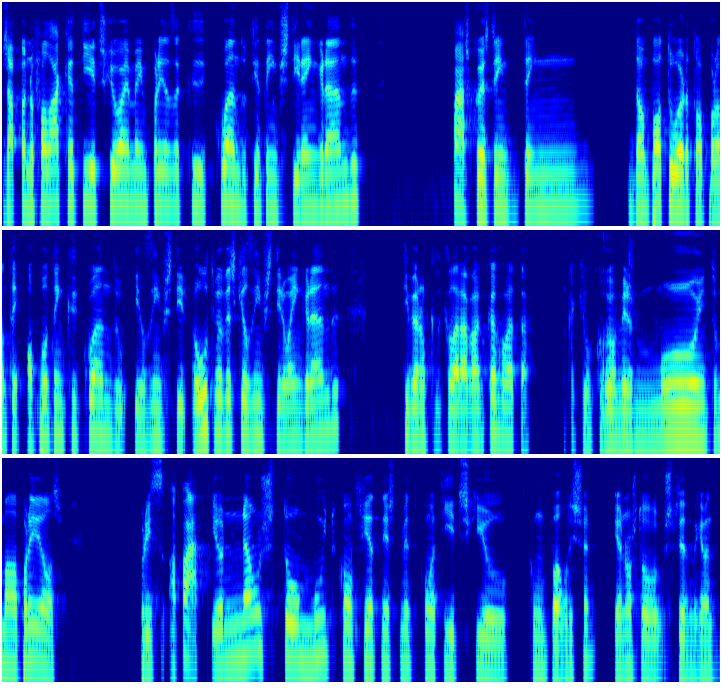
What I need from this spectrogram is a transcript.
Já para não falar que a THQ é uma empresa que quando tenta investir em grande, pá, as coisas têm, têm, dão para o torto, ao ponto, em, ao ponto em que quando eles investiram, a última vez que eles investiram em grande, tiveram que declarar bancarrota. Porque aquilo correu mesmo muito mal para eles. Por isso, opá, eu não estou muito confiante neste momento com a THQ como publisher. Eu não estou especificamente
